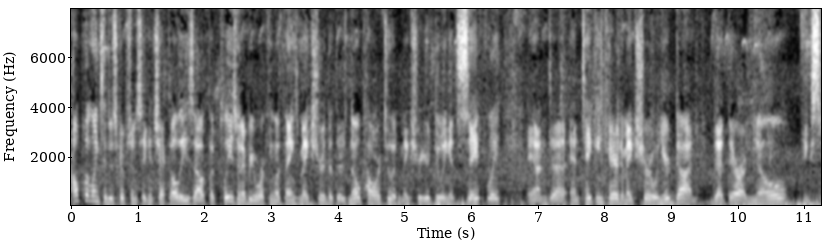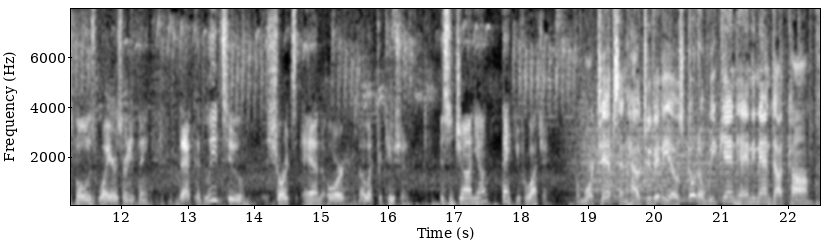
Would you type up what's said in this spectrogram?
I'll put links in the description so you can check all these out, but please, whenever you're working with things, make sure that there's no power to it, make sure you're doing it safely, and, uh, and taking care to make sure when you're done that there are no exposed wires or anything that could lead to shorts and or electrocution. This is John Young. Thank you for watching. For more tips and how-to videos, go to weekendhandyman.com.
